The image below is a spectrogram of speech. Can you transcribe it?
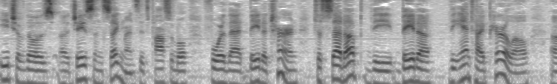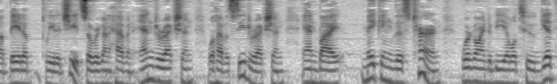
each of those adjacent segments, it's possible for that beta turn to set up the beta, the anti-parallel uh, beta pleated sheet. So we're going to have an N direction, we'll have a C direction, and by making this turn, we're going to be able to get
